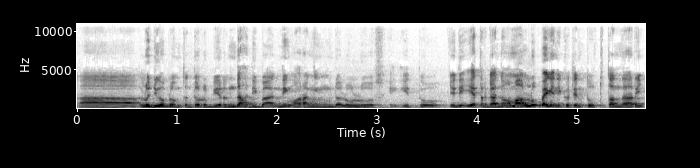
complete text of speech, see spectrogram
uh, lu juga belum tentu lebih rendah dibanding orang yang udah lulus kayak gitu. Jadi ya tergantung sama lu pengen ikutin tuntutan dari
